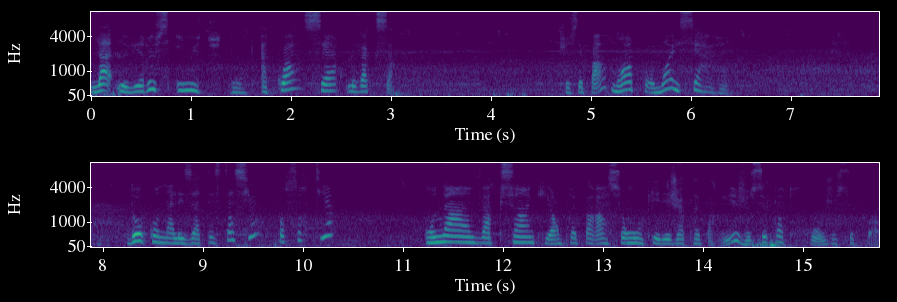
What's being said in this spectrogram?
Là, le virus, il mute. Donc, à quoi sert le vaccin? Je ne sais pas. Moi, pour moi, il sert à rien. Donc, on a les attestations pour sortir. On a un vaccin qui est en préparation ou qui est déjà préparé. Je ne sais pas trop, je ne sais pas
